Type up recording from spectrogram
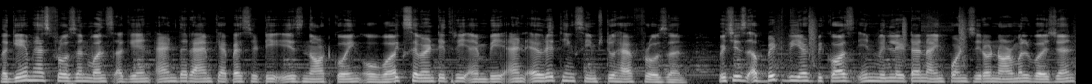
the game has frozen once again and the RAM capacity is not going over 673 MB and everything seems to have frozen which is a bit weird because in Winlator 9.0 normal version,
